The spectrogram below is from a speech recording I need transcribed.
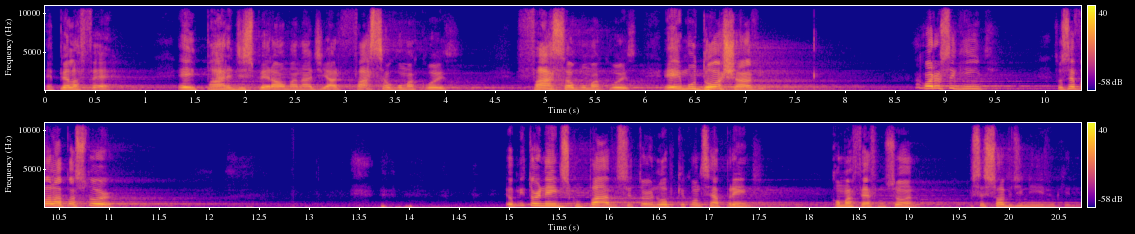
É pela fé. Ei, pare de esperar o maná diário. Faça alguma coisa. Faça alguma coisa. Ei, mudou a chave. Agora é o seguinte: se você falar, pastor, eu me tornei indesculpável, se tornou, porque quando você aprende como a fé funciona, você sobe de nível, querido.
